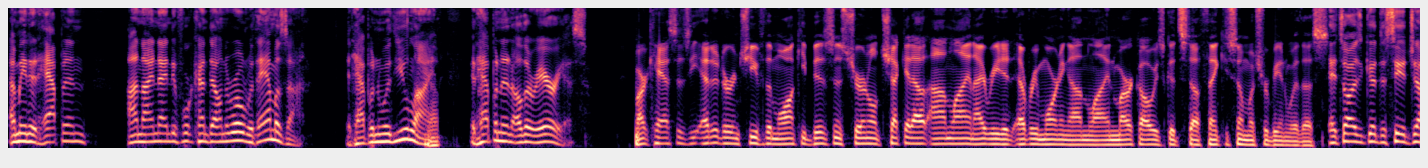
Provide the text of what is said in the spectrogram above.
I mean, it happened on 994 kind of down the road with Amazon. It happened with Uline. It happened in other areas. Mark Kass is the editor in chief of the Milwaukee Business Journal. Check it out online. I read it every morning online. Mark, always good stuff. Thank you so much for being with us. It's always good to see you, John.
